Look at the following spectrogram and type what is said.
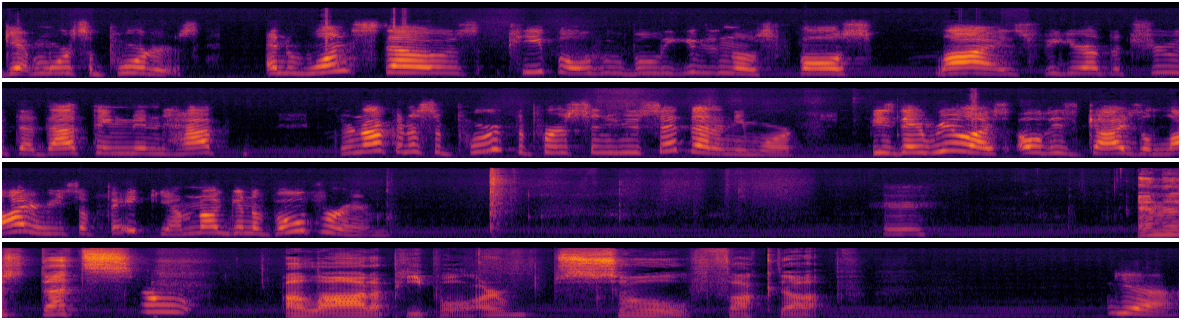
get more supporters. And once those people who believed in those false lies figure out the truth that that thing didn't happen, they're not going to support the person who said that anymore because they realize, oh, this guy's a liar. He's a fakey. I'm not going to vote for him. Hmm. And there's that's So a lot of people are so fucked up. yeah.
